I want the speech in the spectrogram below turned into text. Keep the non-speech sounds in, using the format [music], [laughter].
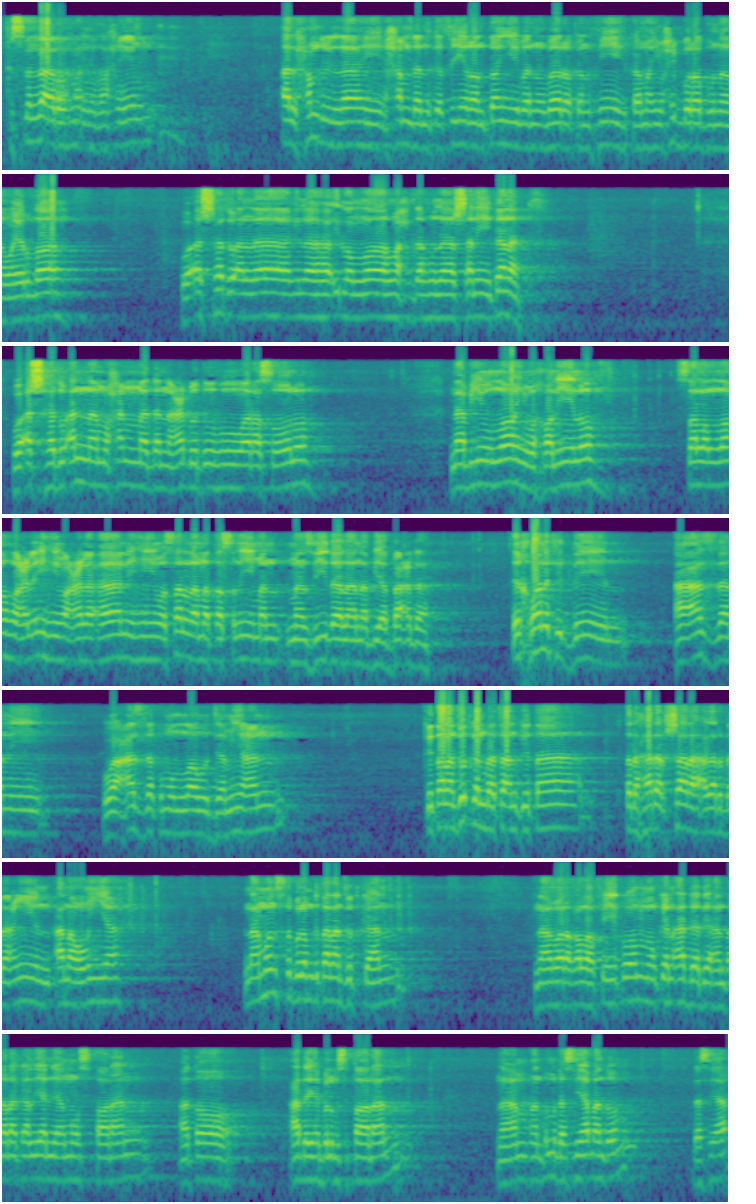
Bismillahirrahmanirrahim. Alhamdulillah hamdan katsiran tayyiban mubarakan fihi kama yuhibbu rabbuna wa yardah. Wa ashhadu an la ilaha illallah wahdahu la syarika lah. Wa ashhadu anna Muhammadan 'abduhu wa rasuluh. Nabiyullah wa khaliluh sallallahu alaihi wa ala alihi wa sallama tasliman mazida la nabiyya ba'da. Ikhwani fid din, a'azzani wa azzakumullahu jami'an. Kita lanjutkan bacaan kita terhadap syarah Al-Arba'in An-Nawawiyah. Namun sebelum kita lanjutkan, nah barakallahu fikum, mungkin ada di antara kalian yang mau setoran atau ada yang belum setoran. Nah, antum sudah siap antum? Sudah siap?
